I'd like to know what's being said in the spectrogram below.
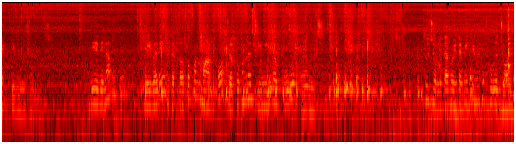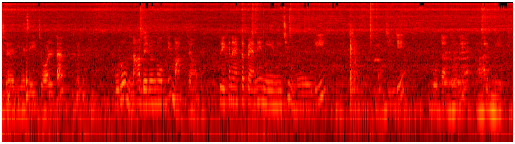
এক টেবিল চামচ। দিয়ে দিলাম। এইবারে এটা ততক্ষণ মাখবো, যতক্ষণ না চিনিটা পুরো গলছে। তো চলো, দেখো এটা মেখে মেখে পুরো জল ছেড়ে দিয়েছে। এই জলটা পুরো না বেরোনো অবধি মাখতে হবে। তো এখানে একটা প্যানে নিয়ে নিয়েছি মৌরি জিরে, গোটা ধনে আর মেথি,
